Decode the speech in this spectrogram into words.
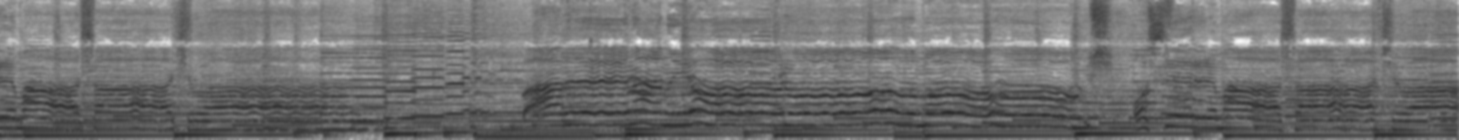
o sırma saçlar Balın anıyor olmuş o sırma saçlar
